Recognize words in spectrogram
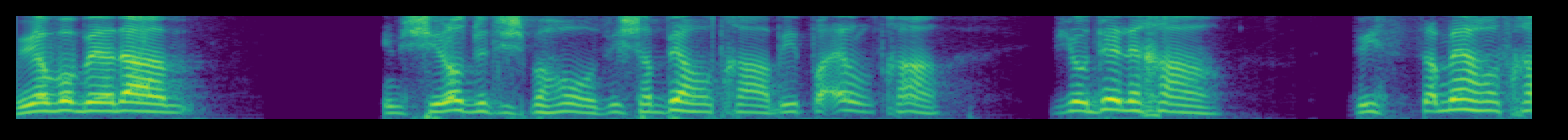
ויבוא בן אדם עם שירות ותשבחות, וישבח אותך, ויפאר אותך, ויודה לך, וישמח אותך,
